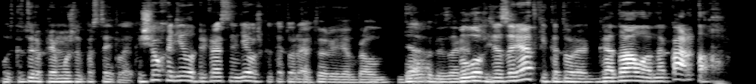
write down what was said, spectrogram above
вот, которой прям можно поставить лайк. Еще ходила прекрасная девушка, которая... Который я брал Да, блог для зарядки. блог для зарядки, которая гадала на картах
